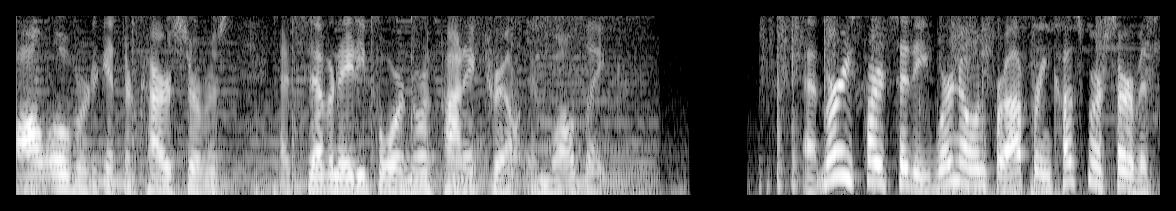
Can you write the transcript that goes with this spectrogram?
all over to get their cars serviced at 784 North Pontiac Trail in Walled Lake. At Murray's Part City, we're known for offering customer service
